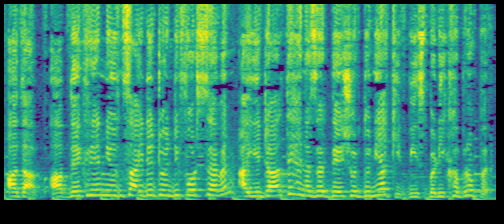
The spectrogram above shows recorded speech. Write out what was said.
आदाब, आप देख रहे हैं न्यूज़ साइडर ट्वेंटी फोर सेवन आइए डालते हैं नज़र देश और दुनिया की 20 बड़ी खबरों पर।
